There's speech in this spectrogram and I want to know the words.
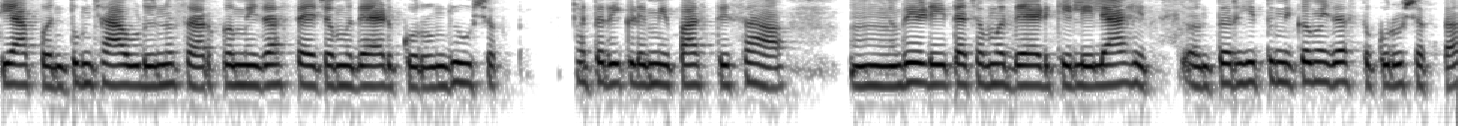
ती आपण तुमच्या आवडीनुसार कमी जास्त याच्यामध्ये ॲड करून घेऊ शकता. तर इकडे मी पाच ते सहा वेडे त्याच्यामध्ये ॲड केलेले आहेत. तर हे तुम्ही कमी जास्त करू शकता.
